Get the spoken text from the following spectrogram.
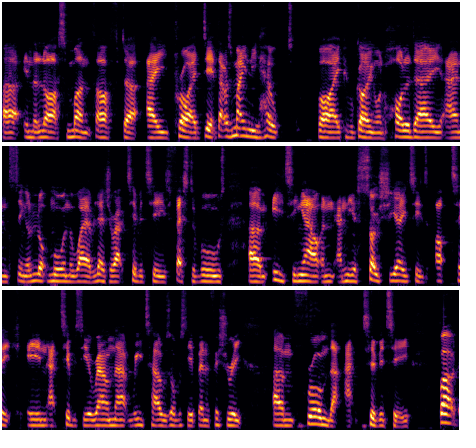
uh, in the last month after a prior dip. That was mainly helped by people going on holiday and seeing a lot more in the way of leisure activities, festivals, um, eating out, and, and the associated uptick in activity around that. Retail was obviously a beneficiary um, from that activity. But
